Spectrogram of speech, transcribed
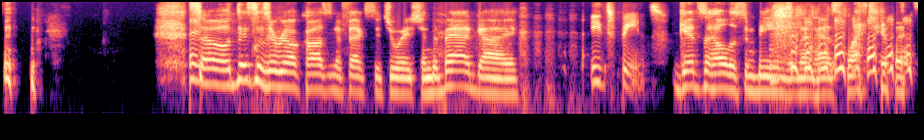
so this is a real cause and effect situation. The bad guy Eats beans. gets the hell of some beans and then has flatulence.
